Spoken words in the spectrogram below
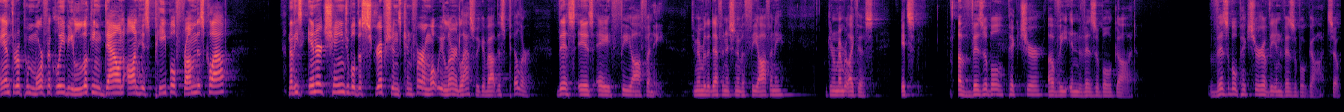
anthropomorphically be looking down on his people from this cloud. Now, these interchangeable descriptions confirm what we learned last week about this pillar. This is a theophany. Do you remember the definition of a theophany? We can remember it like this it's a visible picture of the invisible God. Visible picture of the invisible God. So,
